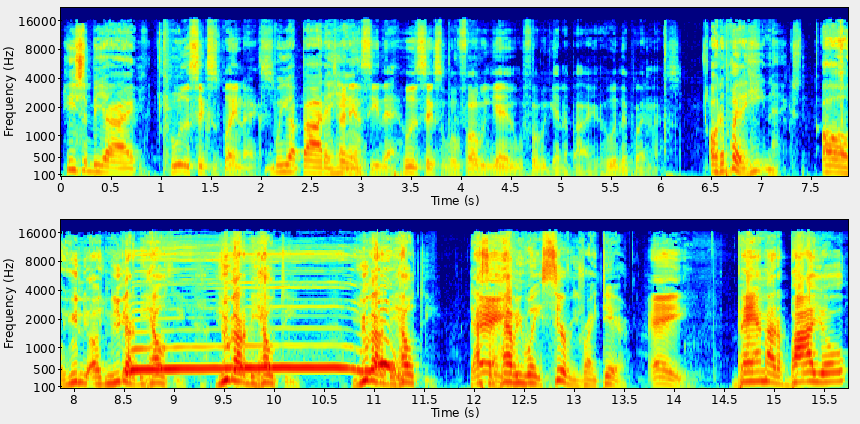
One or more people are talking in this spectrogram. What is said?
he should be all right. Who the Sixers play next? We up out of here. I didn't see that. Who the Sixers before we get before we get up out of here? Who they play next? Oh, they play the Heat next. Oh, you oh, you got to be healthy. You got to be healthy. You got to be healthy. That's a heavyweight series right there. Hey, Bam Adebayo,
